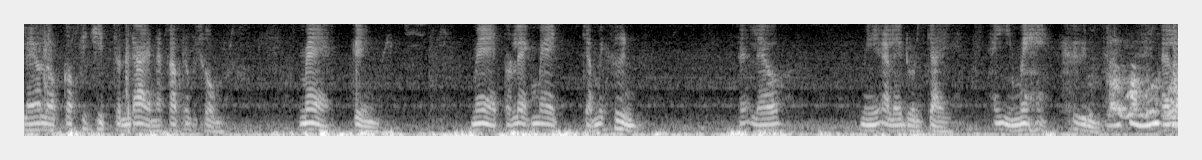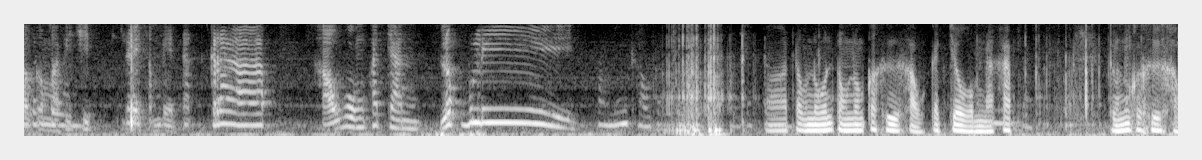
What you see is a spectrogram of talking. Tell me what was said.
แล้วเราก็พิชิตจนได้นะครับท่านผู้ชม แม่เก่ง แม่ตอนแรกแม่จะไม่ขึ้น และแล้วมีอะไรโดนใจให้อีแม่ขึ้น แล้วเราก็มาพิชิตได้สำเร็จนะครับ เขาวงพระจันทร์ลบบุรีฝั่งนู้นเขากระโจมอ๋อตรงนู้นตรงนู้นก็คือเขากระโจมนะครับ ตรงนู้นก็คือเขา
